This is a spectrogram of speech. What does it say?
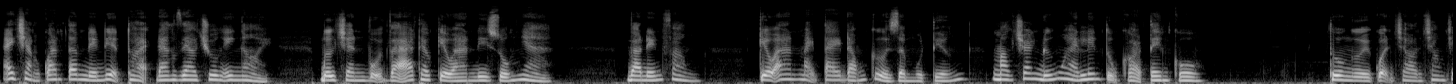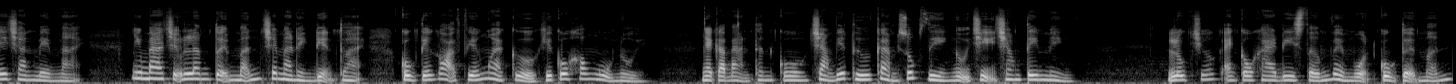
anh chẳng quan tâm đến điện thoại đang gieo chuông in ngỏi Bước chân vội vã theo Kiều An đi xuống nhà. Vào đến phòng, Kiều An mạnh tay đóng cửa dầm một tiếng, mặc cho anh đứng ngoài liên tục gọi tên cô. Thu người cuộn tròn trong chiếc chăn mềm mại. Nhưng ba chữ Lâm Tuệ Mẫn trên màn hình điện thoại, Cùng tiếng gọi phía ngoài cửa khiến cô không ngủ nổi. Ngay cả bản thân cô chẳng biết thứ cảm xúc gì ngự trị trong tim mình. Lúc trước anh câu khai đi sớm về muộn cùng Tuệ Mẫn,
